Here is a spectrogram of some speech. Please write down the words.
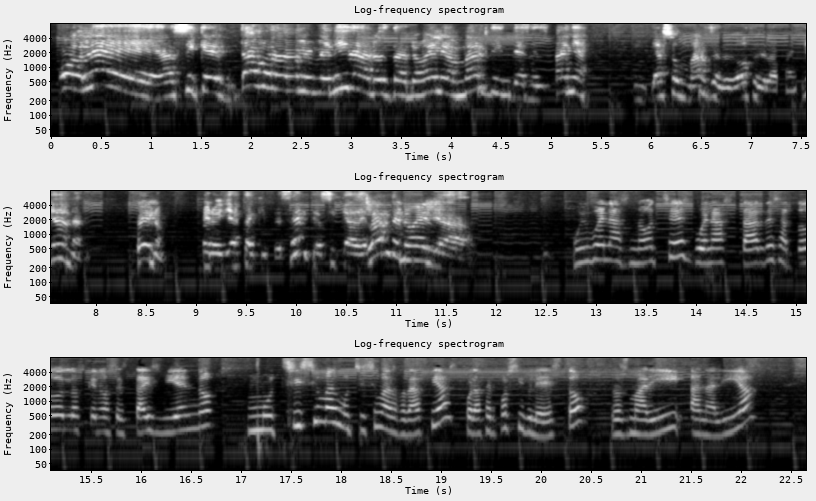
Olé, así que damos la bienvenida a nuestra Noelia Martín desde España y ya son más de las 12 de la mañana. Bueno, pero ya está aquí presente, así que adelante Noelia. Muy buenas noches, buenas tardes a todos los que nos estáis viendo. Muchísimas, muchísimas gracias por hacer posible esto, Rosmarí, Analía.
